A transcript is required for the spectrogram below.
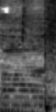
fall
